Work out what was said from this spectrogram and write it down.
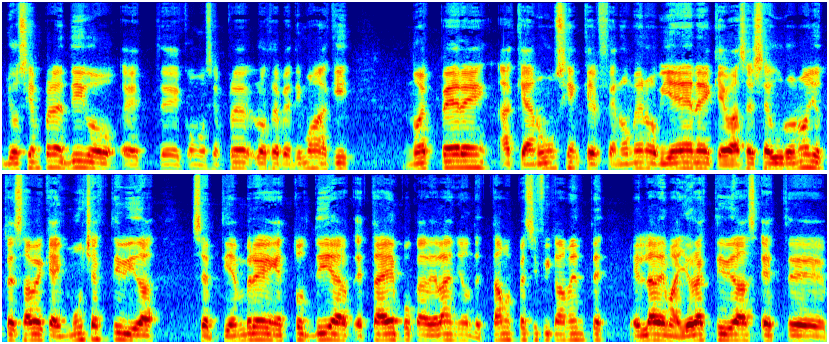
yo siempre les digo, este, como siempre lo repetimos aquí, no esperen a que anuncien que el fenómeno viene, que va a ser seguro no. Y usted sabe que hay mucha actividad septiembre en estos días, esta época del año donde estamos específicamente, es la de mayor actividad este,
